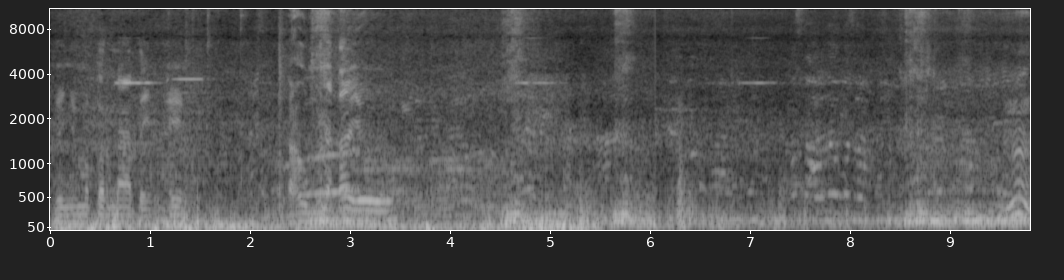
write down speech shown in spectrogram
Yun yung motor natin. Ayun. Taho muna tayo. Hmm.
